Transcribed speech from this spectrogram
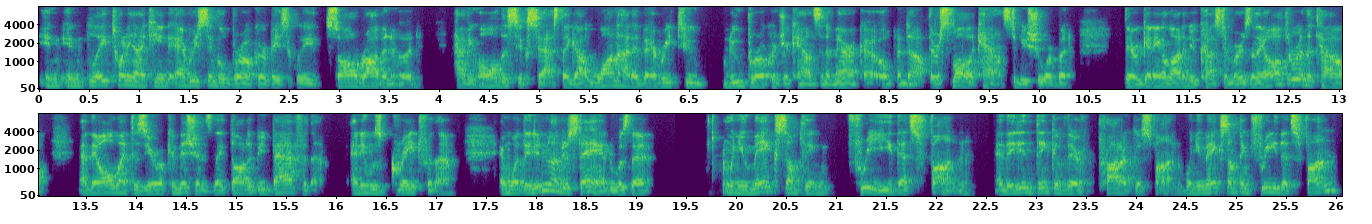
in, in late 2019, every single broker basically saw Robinhood having all the success. They got one out of every two new brokerage accounts in America opened up. They're small accounts to be sure, but they were getting a lot of new customers and they all threw in the towel and they all went to zero commissions and they thought it'd be bad for them. And it was great for them. And what they didn't understand was that when you make something free that's fun, and they didn't think of their product as fun, when you make something free that's fun,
